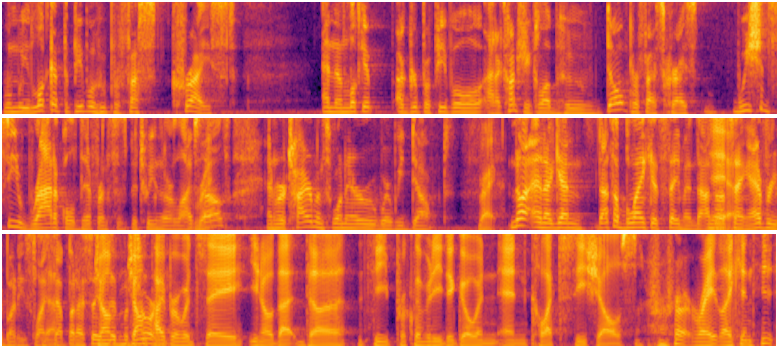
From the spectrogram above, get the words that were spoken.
when we look at the people who profess Christ and then look at a group of people at a country club who don't profess Christ, we should see radical differences between their lifestyles and retirement's one area where we don't. Right. Not and again, that's a blanket statement. I'm Yeah, not yeah. saying everybody's like Yeah. that, but I say John, the majority. John Piper would say, you know, that the the proclivity to go and, and collect seashells, right? Like, and he,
